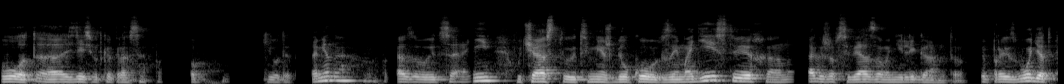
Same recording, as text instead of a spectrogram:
Вот, а здесь вот как раз вот это домены показываются, они участвуют в межбелковых взаимодействиях, а ну, также в связывании лигантов. И производят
